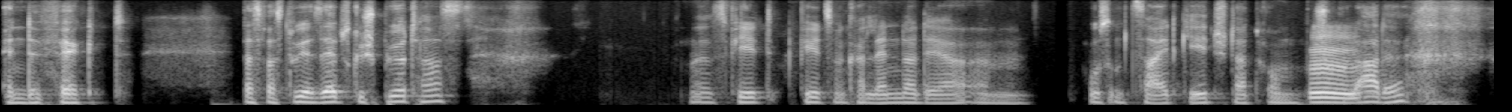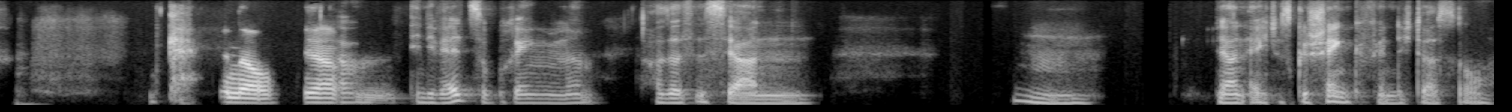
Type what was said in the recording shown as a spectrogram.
Endeffekt das, was du ja selbst gespürt hast. Es fehlt, fehlt so ein Kalender, der, ähm, wo es um Zeit geht, statt um mhm. Schokolade. Genau, ja. Ähm, in die Welt zu bringen. Ne? Also es ist ja ein, hm, ja ein echtes Geschenk, finde ich das so.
